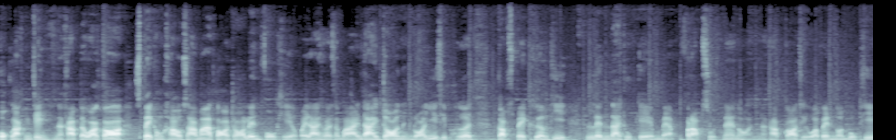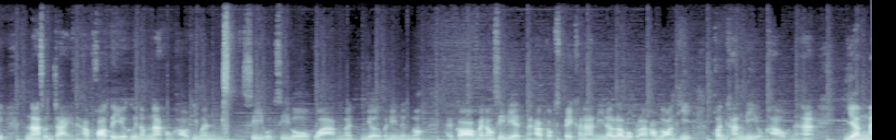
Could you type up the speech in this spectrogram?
6 หลักจริงๆนะครับแต่ว่าก็สเปคของเขาสามารถต่อจอเล่น 4K ออกไปได้สบายๆ ได้จอ 120 Hz กับสเปคเครื่องที่เล่นได้ทุกเกมแบบปรับสุดแน่นอนนะครับก็ถือว่าเป็นโน้ตบุ๊กที่น่าสนใจนะครับข้อติก็คือน้ำหนักของเขาที่มัน 4 4 โลกว่ามันก็เยอะไปนิดนึงเนาะแต่ก็ไม่ต้องซีเรียสนะครับกับสเปคขนาดนี้แล้วระบบระบายความร้อนที่ค่อนข้างดีของเขานะฮะ ยังไง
